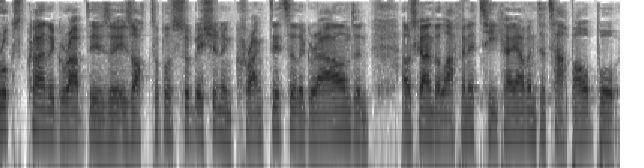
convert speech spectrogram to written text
Uh, Brooks kind of grabbed his his octopus submission and cranked it to the ground, and I was kind of laughing at TK having to tap out, but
